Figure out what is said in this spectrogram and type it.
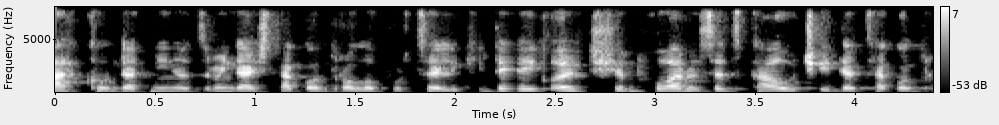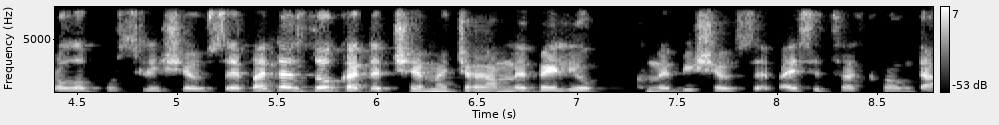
არ ქონდათ ნინო წმინდაში საკონტროლო ფურცელი კიდე იყო ერთი შემთხვევა, როდესაც გაუჭიდათ საკონტროლო ფურცლის შევსება და ზოგადად შემაჯამებელი ოქმების შევსება. ესეც რა თქმა უნდა,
